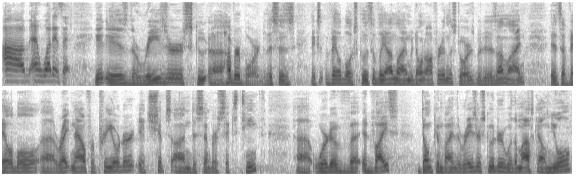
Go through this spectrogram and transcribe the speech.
Um, and what is it? It is the Razor uh, hoverboard. This is ex- available exclusively online. We don't offer it in the stores, but it is online. It's available uh, right now for pre-order. It ships on December 16th. Uh, word of uh, advice: Don't combine the Razor scooter with a Moscow Mule,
